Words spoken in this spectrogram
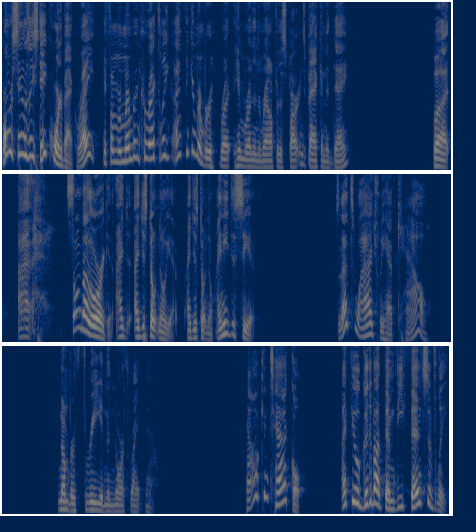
Former San Jose State quarterback, right? If I'm remembering correctly, I think I remember him running around for the Spartans back in the day. But I, something about Oregon, I, I just don't know yet. I just don't know. I need to see it. So that's why I actually have Cal number three in the North right now. Cal can tackle. I feel good about them defensively.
